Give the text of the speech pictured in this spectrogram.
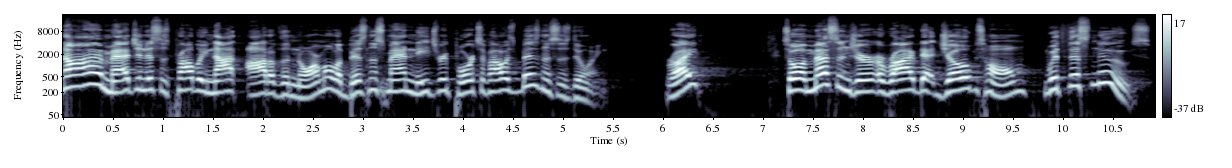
Now, I imagine this is probably not out of the normal. A businessman needs reports of how his business is doing, right? So a messenger arrived at Job's home with this news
